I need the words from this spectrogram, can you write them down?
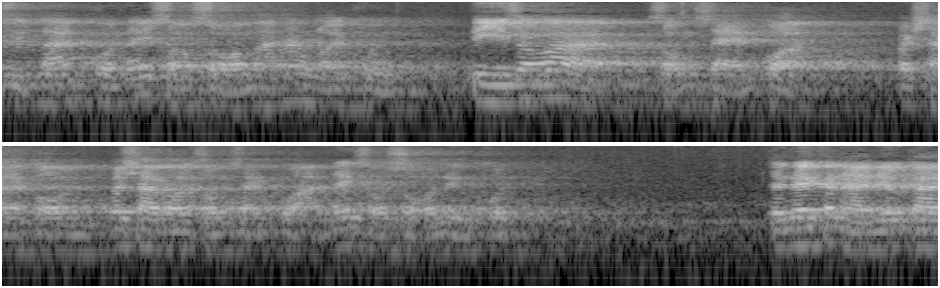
40 ล้านคนได้สสมา 500 คน ตีซะว่า 200,000 กว่าประชากรประชากร 200,000 กว่าได้สสหนึ่งคน แต่ในขณะเดียวกัน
